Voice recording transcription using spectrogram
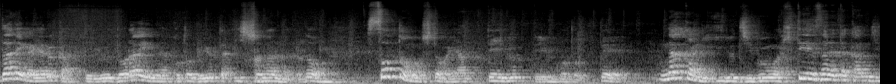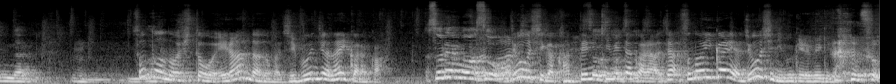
誰がやるかっていうドライなことで言ったら一緒なんだけど、外の人がやっているっていうことって中にいる自分は否定された感じになる。うん。外の人を選んだのが自分じゃないからかそれもそう。上司が勝手に決めたからじゃあその怒りは上司に向けるべきだ。そう。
